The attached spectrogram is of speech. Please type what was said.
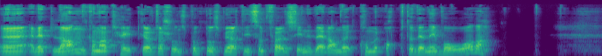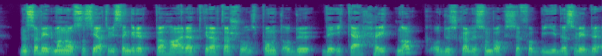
Eh, eller et land kan ha et høyt gravitasjonspunkt, noe som gjør at de som fødes inn i det landet, kommer opp til det nivået. da. Men så vil man også si at hvis en gruppe har et gravitasjonspunkt, og du, det ikke er høyt nok, og du skal liksom vokse forbi det, så vil det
